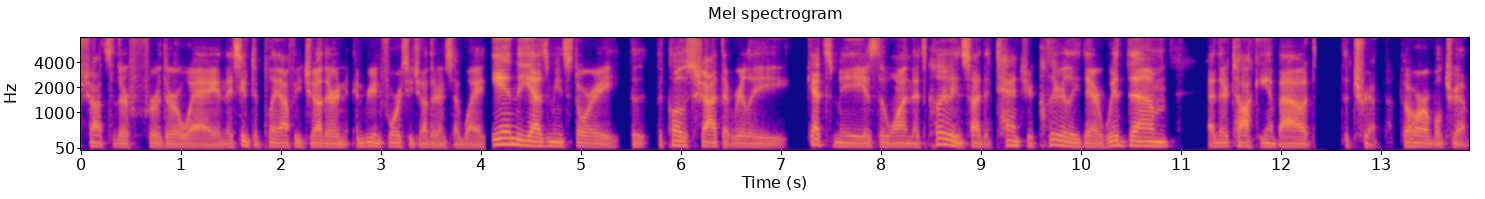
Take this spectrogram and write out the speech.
shots that are further away, and they seem to play off each other and, and reinforce each other in some way. In the Yasmin story, the, the close shot that really gets me is the one that's clearly inside the tent. You're clearly there with them, and they're talking about the trip, the horrible trip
